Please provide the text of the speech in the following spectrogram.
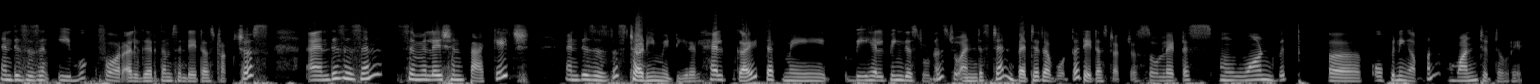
and this is an ebook for algorithms and data structures. And this is an simulation package. And this is the study material help guide that may be helping the students to understand better about the data structure. So let us move on with uh, opening up on one tutorial.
